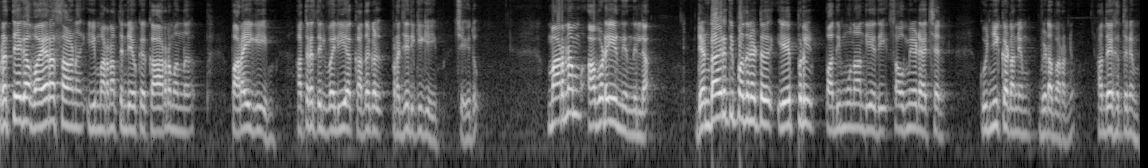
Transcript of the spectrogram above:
പ്രത്യേക വൈറസാണ് ഈ മരണത്തിന്റെയൊക്കെ കാരണമെന്ന് പറയുകയും അത്തരത്തിൽ വലിയ കഥകൾ പ്രചരിക്കുകയും ചെയ്തു. മരണം അവിടെയും നിന്നില്ല. രണ്ടായിരത്തി പതിനെട്ട് ഏപ്രിൽ പതിമൂന്നാം തീയതി സൗമ്യയുടെ അച്ഛൻ കുഞ്ഞിക്കടനും വിട പറഞ്ഞു. അദ്ദേഹത്തിനും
